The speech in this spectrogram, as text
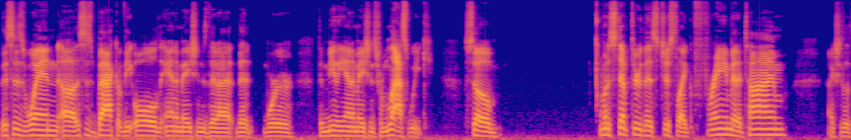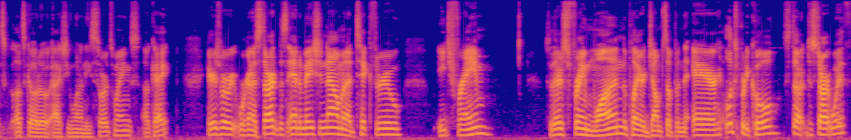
This is when uh, this is back of the old animations that I that were the melee animations from last week. So I'm gonna step through this just like frame at a time. Actually, let's let's go to actually one of these sword swings. Okay, here's where we're gonna start this animation now. I'm gonna tick through each frame. So there's frame one. The player jumps up in the air. It looks pretty cool. Start to start with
